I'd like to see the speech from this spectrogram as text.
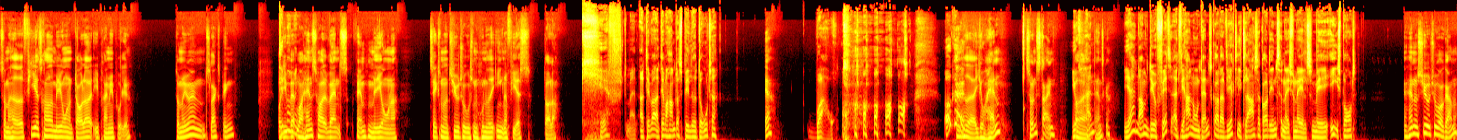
som havde 34 millioner dollar i præmiepulje. Som jo er en slags penge. Hvor, de, man... hvor hans hold vandt 15 millioner 620.181 dollar. Kæft, mand. Og det var, det var ham, der spillede Dota? Ja. Wow. okay. Han hedder Johan Sundstein. Johan? Og er dansker. Ja, nå, men det er jo fedt, at vi har nogle danskere, der virkelig klarer sig godt internationalt med e-sport. Han er 27 år gammel.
